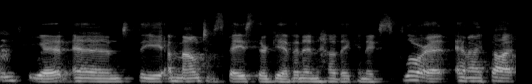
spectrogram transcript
into it and the amount of space they're given and how they can explore it. And I thought,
